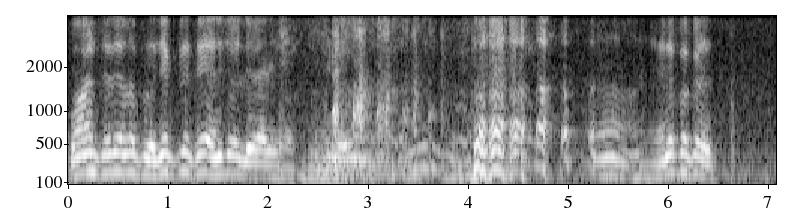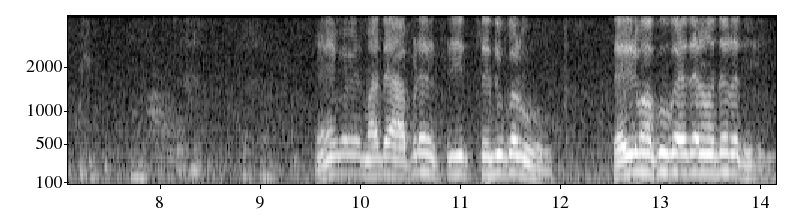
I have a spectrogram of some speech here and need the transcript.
કોણ છે એનો પ્રોજેક્ટ છે એની જોડે લેવા એને પકડે એને પકડે માટે આપણે સીધ- કરવું. શરીરમાં આખું કરે તેનો વાંધો નથી.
